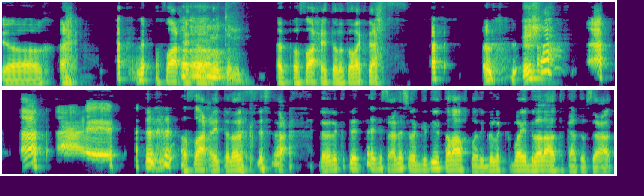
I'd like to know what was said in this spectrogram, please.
يا أخ. صاحي أ- أنا ترى اتفق صاحي ترى تركته إيش؟ صاحي انت لو إنك تسمع لو إنك تجلس على اسمه القديم ترى أفضل. يقول لك بايد لا لا كاتب ساعات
